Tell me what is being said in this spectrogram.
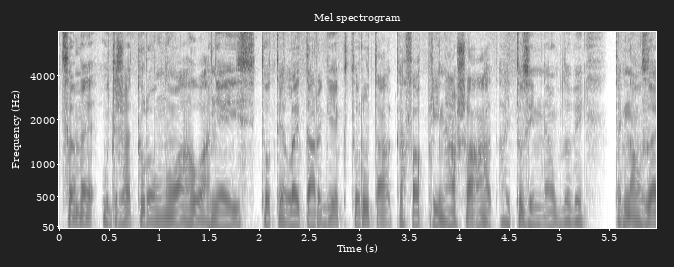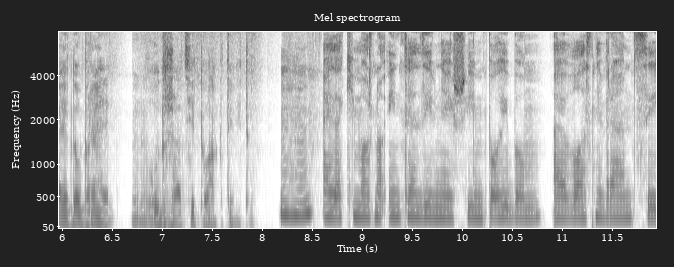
chceme udržať tú rovnováhu a neísť do tej letargie, ktorú tá kafa prináša a aj to zimné obdobie, tak naozaj je dobré udržať si tú aktivitu. Mhm. Aj takým možno intenzívnejším pohybom aj vlastne v rámci,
